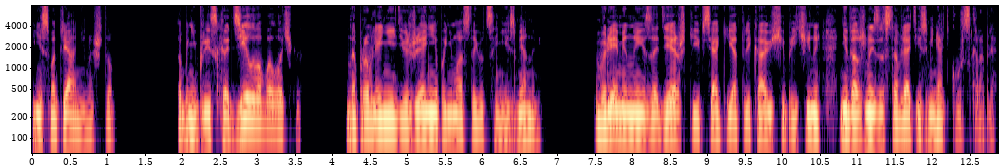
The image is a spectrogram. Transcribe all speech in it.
и несмотря ни на что. чтобы не происходило в оболочках, направление и движение по нему остаются неизменными. Временные задержки и всякие отвлекающие причины не должны заставлять изменять курс корабля.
